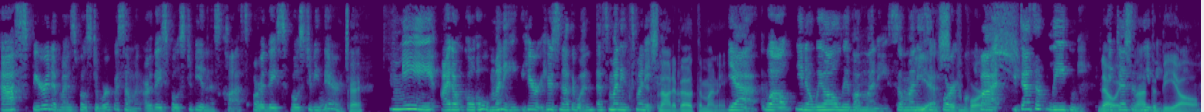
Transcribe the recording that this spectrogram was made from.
ask spirit if I'm supposed to work with someone. Are they supposed to be in this class? Are they supposed to be there? Okay. To me, I don't go, oh, money. Here, here's another one. That's money. It's money. It's not about the money. Yeah. Well, you know, we all live on money. So money's Yes, of important. course. But it doesn't lead me. No, it it's doesn't the me. be all.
